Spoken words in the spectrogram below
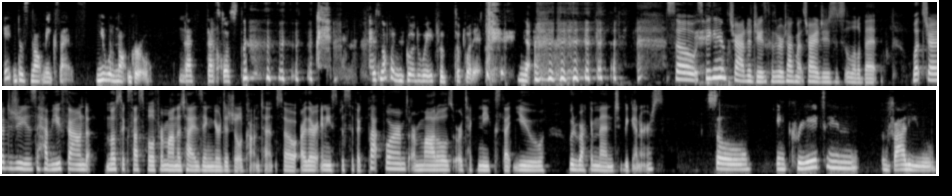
it does not make sense. You will not grow. No, that's that's just it's not a good way to, to put it. yeah. so speaking of strategies, because we were talking about strategies just a little bit, what strategies have you found most successful for monetizing your digital content? So, are there any specific platforms or models or techniques that you would recommend to beginners? So, in creating value,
